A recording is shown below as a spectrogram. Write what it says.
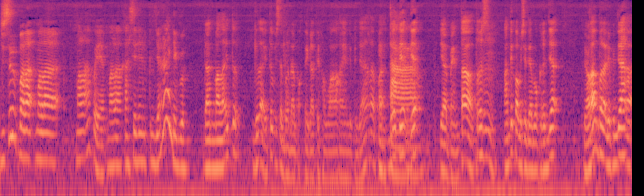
Justru malah malah malah apa ya? Malah kasihan yang di penjaranya gue dan malah itu gila itu bisa berdampak negatif sama orang yang di penjara pak. Dia, dia dia ya mental. Terus Hmm. nanti kalau misalnya dia mau kerja dia orang pernah di penjara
